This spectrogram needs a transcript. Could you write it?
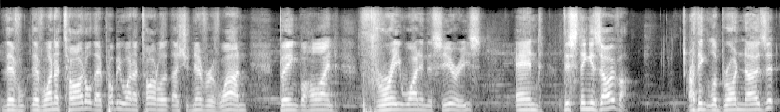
They've, they've won a title. They probably won a title that they should never have won, being behind 3 1 in the series. And this thing is over. I think LeBron knows it.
